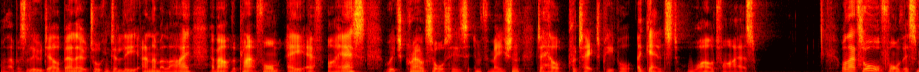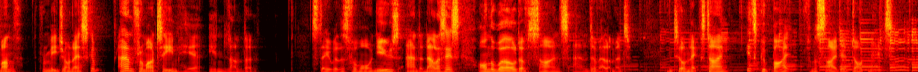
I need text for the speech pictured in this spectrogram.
Well, that was Lou Del Bello talking to Lee Annamalai about the platform AFIS, which crowdsources information to help protect people against wildfires. Well, that's all for this month from me, John Escombe, and from our team here in London. Stay with us for more news and analysis on the world of science and development. Until next time, it's goodbye from SciDev.net.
